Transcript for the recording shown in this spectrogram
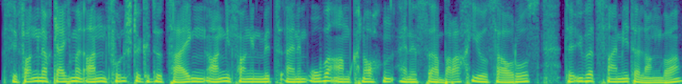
sie fangen auch gleich mal an, Fundstücke zu zeigen, angefangen mit einem Oberarmknochen eines äh, Brachiosaurus, der über zwei Meter lang war.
